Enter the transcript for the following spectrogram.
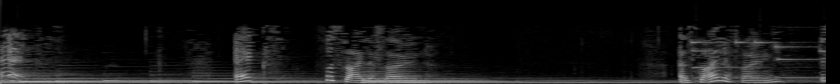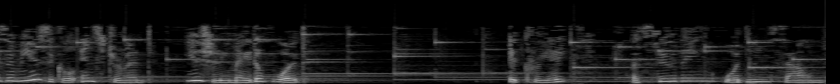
X X for xylophone. A xylophone is a musical instrument, usually made of wood. It creates a soothing wooden sound.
